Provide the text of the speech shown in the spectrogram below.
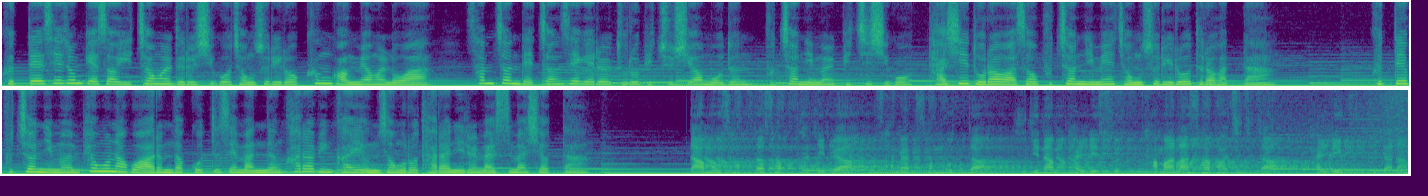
그때 세종께서 이 청을 들으시고 정수리로 큰 광명을 놓아 삼천 대천 세계를 두루 비추시어 모든 부처님을 비치시고 다시 돌아와서 부처님의 정수리로 들어갔다. 그때 부처님은 평온하고 아름답고 뜻에 맞는 카라빈카의 음성으로 다란이를 말씀하시었다. 나무 삽다삽 다디랴 삼약삼무따 구디남 발리숫 다마나사 바짓다 발리부티다남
